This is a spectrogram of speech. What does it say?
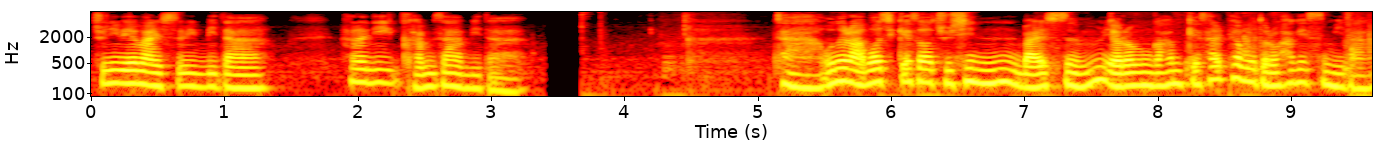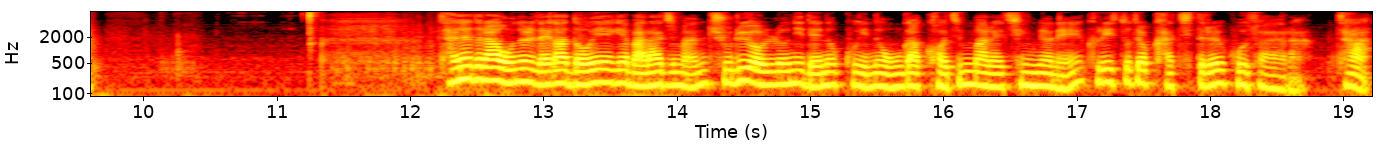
주님의 말씀입니다. 하나님 감사합니다. 자, 오늘 아버지께서 주신 말씀 여러분과 함께 살펴보도록 하겠습니다. 자녀들아 오늘 내가 너희에게 말하지만 주류 언론이 내놓고 있는 온갖 거짓말의 직면에 그리스도적 가치들을 고수하여라. 자,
